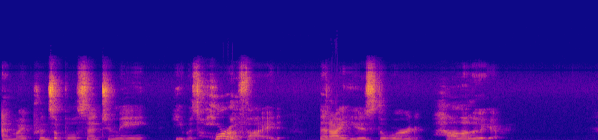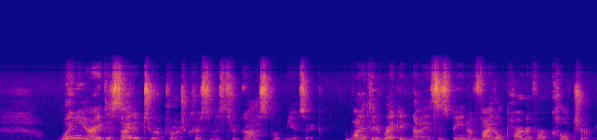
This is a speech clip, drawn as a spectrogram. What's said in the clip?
And my principal said to me he was horrified that I used the word Hallelujah. One year I decided to approach Christmas through gospel music, widely recognized as being a vital part of our culture.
